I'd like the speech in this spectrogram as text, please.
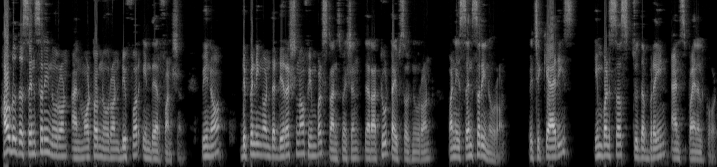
How do the sensory neuron and motor neuron differ in their function? We know depending on the direction of impulse transmission, there are two types of neuron. One is sensory neuron, which carries impulses to the brain and spinal cord.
